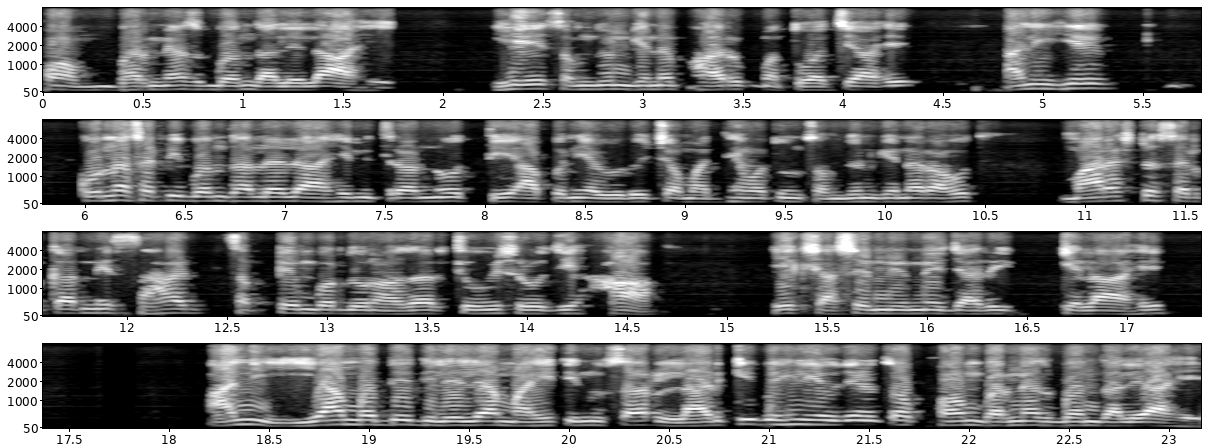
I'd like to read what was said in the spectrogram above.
फॉर्म भरण्यास बंद आलेला आहे. हे समजून घेणं फार महत्त्वाचे आहे. आणि हे कोणासाठी बंद झालेलं आहे मित्रांनो ते आपण या व्हिडिओच्या माध्यमातून समजून घेणार आहोत. महाराष्ट्र सरकारने सहा सप्टेंबर दोन हजार चोवीस रोजी हा एक शासन निर्णय जारी केला आहे. आणि यामध्ये दिलेल्या माहितीनुसार लाडकी बहीण योजनेचा फॉर्म भरण्यास बंद झाले आहे.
